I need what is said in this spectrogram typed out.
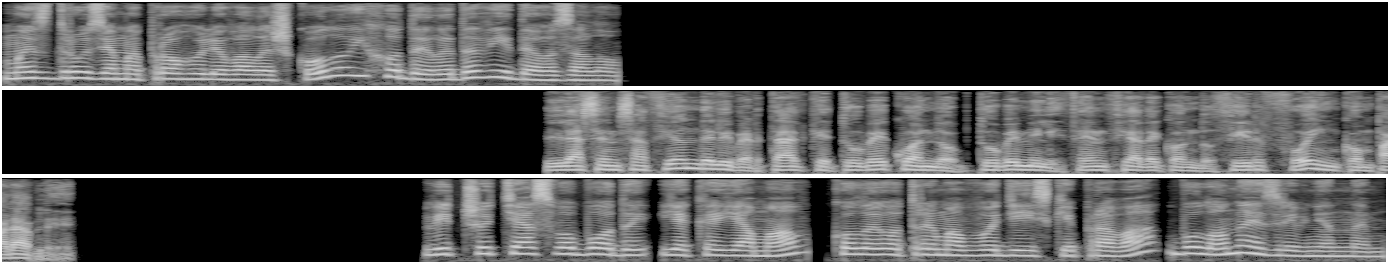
Ми з друзями прогулювали школу і ходили до відеозалу. La sensación de libertad que tuve cuando obtuve mi licencia de conducir fue incomparable. Відчуття свободи, яке я мав, коли отримав водійські права, було незрівнянним.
